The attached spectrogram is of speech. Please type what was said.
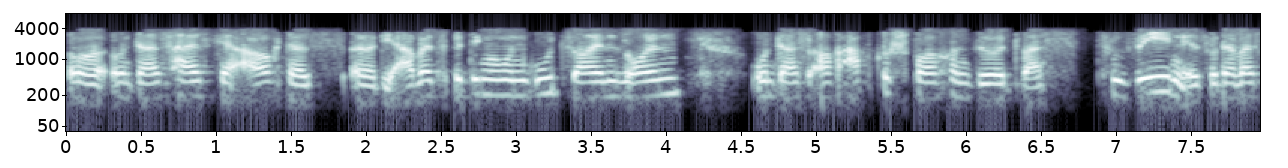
Äh, und das heißt ja auch, dass äh, die Arbeitsbedingungen gut sein sollen und dass auch abgesprochen wird, was zu sehen ist oder was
